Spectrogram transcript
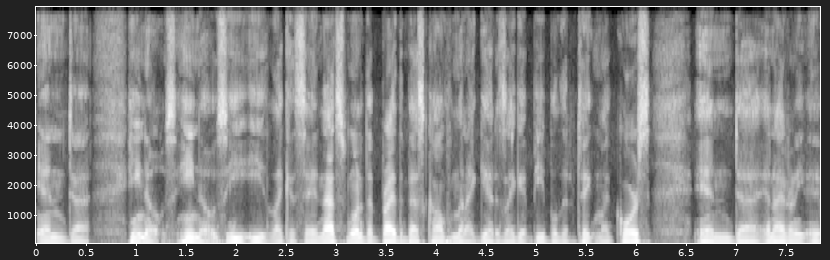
and uh, he knows he knows he, he, like i say and that's one of the probably the best compliment i get is i get people that take my course and uh, and i don't even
